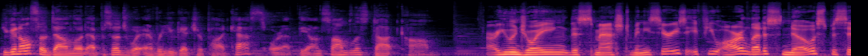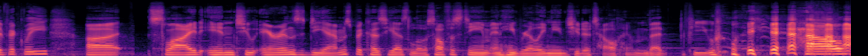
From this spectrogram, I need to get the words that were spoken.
You can also download episodes wherever you get your podcasts or at theensemblist.com. Are you enjoying this Smashed miniseries? If you are, let us know. Specifically, uh, slide into Aaron's DMs because he has low self esteem and he really needs you to tell him that if you like. How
